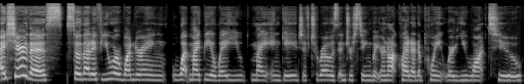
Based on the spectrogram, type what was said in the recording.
I share this so that if you are wondering what might be a way you might engage if tarot is interesting but you're not quite at a point where you want to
